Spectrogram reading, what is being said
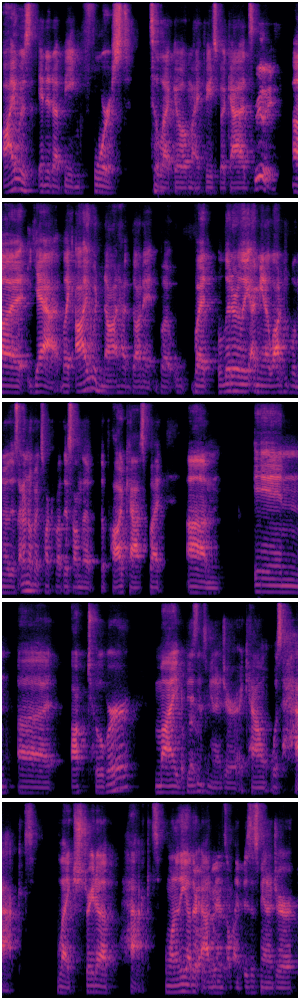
I was ended up being forced to let go of my Facebook ads. Really? Uh yeah, like I would not have done it, but but literally, I mean a lot of people know this. I don't know if I talked about this on the the podcast, but um in uh October, my okay. business manager account was hacked, like straight up hacked. One of the other admins on my business manager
